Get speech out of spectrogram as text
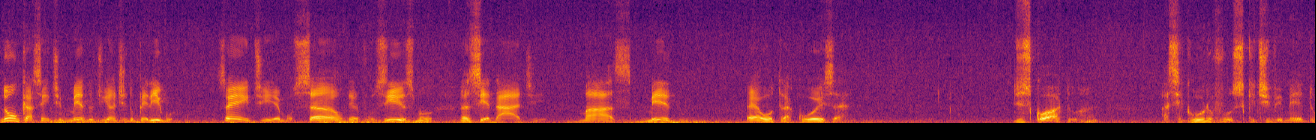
nunca sente medo diante do perigo. Sente emoção, nervosismo, ansiedade, mas medo é outra coisa. Discordo. Asseguro-vos que tive medo.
